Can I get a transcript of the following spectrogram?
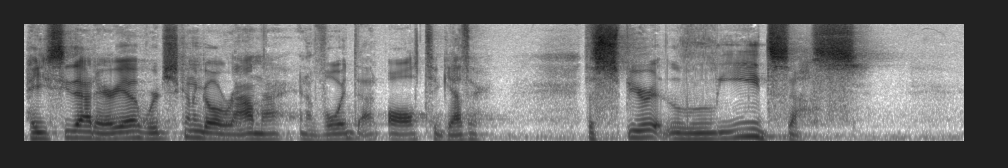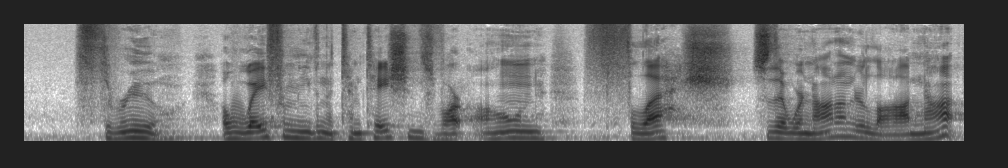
Hey, you see that area? We're just going to go around that and avoid that altogether. The Spirit leads us through, away from even the temptations of our own flesh, so that we're not under law, not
